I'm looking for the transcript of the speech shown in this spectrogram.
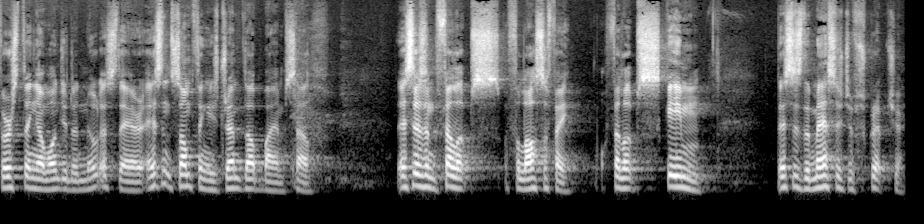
First thing I want you to notice there isn't something he's dreamt up by himself. This isn't Philip's philosophy, Philip's scheme. This is the message of Scripture.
